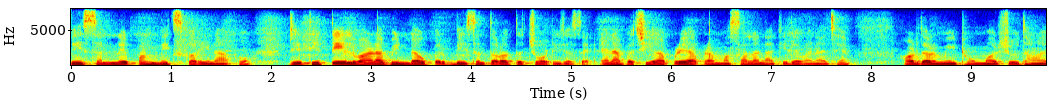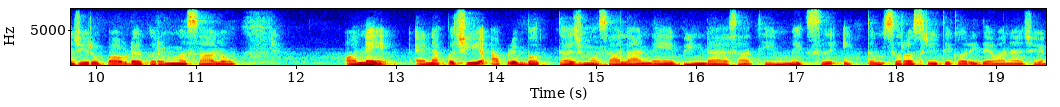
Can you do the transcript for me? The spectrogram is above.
બેસનને પણ મિક્સ કરી નાખો, જેથી તેલવાળા ભીંડા ઉપર બેસન તરત જ ચોંટી જશે. એના પછી આપણે આપણા મસાલા નાખી દેવાના છે. હળદર, મીઠું, મરચું, ધાણા જીરું, પાવડર, ગરમ મસાલો અને એના પછી આપણે બધા જ મસાલાને ભીંડા સાથે મિક્સ એકદમ સરસ રીતે કરી દેવાના છે.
